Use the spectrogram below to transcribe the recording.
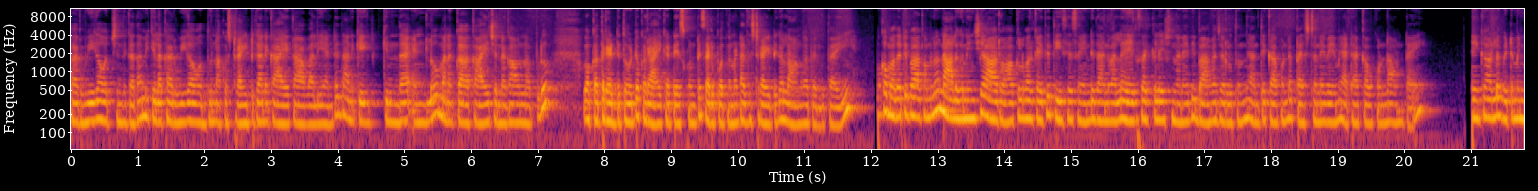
కర్వీగా వచ్చింది కదా మీకు ఇలా కర్వీగా వద్దు నాకు స్ట్రైట్గానే కాయ కావాలి అంటే దానికి కింద ఎండ్లో మనకు కాయ చిన్నగా ఉన్నప్పుడు ఒక థ్రెడ్ తోటి ఒక రాయి కట్టేసుకుంటే సరిపోతుంది అనమాట అది స్ట్రైట్గా లాంగ్గా పెరుగుతాయి. ఒక మొదటి భాగంలో నాలుగు నుంచి ఆరు ఆకుల వరకు అయితే తీసేసేయండి. దానివల్ల ఎయిర్ సర్క్యులేషన్ అనేది బాగా జరుగుతుంది. అంతేకాకుండా పెస్ట్ అనేవి ఏమి అటాక్ అవ్వకుండా ఉంటాయి. మేకాడలో విటమిన్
